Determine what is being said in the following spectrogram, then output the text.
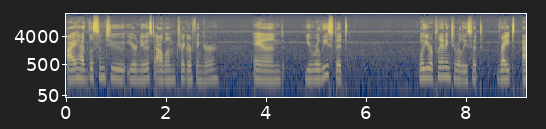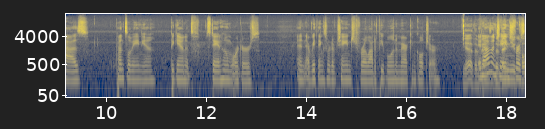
I had listened to your newest album, Trigger Finger, and you released it. Well, you were planning to release it right as Pennsylvania began its stay-at-home orders, and everything sort of changed for a lot of people in American culture. Yeah, the It ven- hasn't the changed venue for some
